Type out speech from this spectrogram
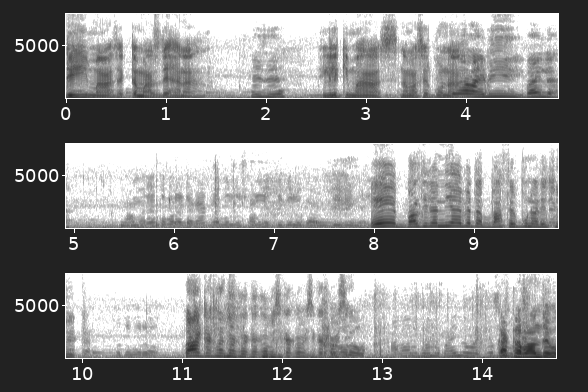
দেহি মাছ একটা মাছ দেখা না এই যে। এগুলো কি মাছ না মাছের পোনা? বাইলা আমার এত বড় একটা কাঁকড়া বন্ধু সামনে থেকে গেল আমি দেখি না এ বালতিটা নিয়ে আয় বেটা মাছের পোনা রে তুই কাকড়া বান দেবো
